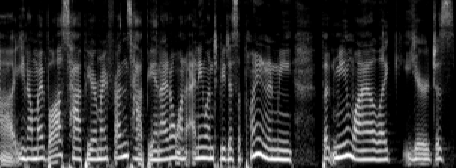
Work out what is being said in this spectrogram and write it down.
uh, you know, my boss happy or my friends happy, and I don't want anyone to be disappointed in me. But meanwhile, like you're just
